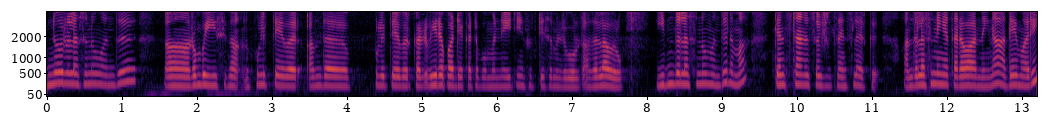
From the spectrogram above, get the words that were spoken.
இன்னொரு லெசனும் வந்து ரொம்ப ஈஸி தான். அந்த புலித்தேவர் அந்த புலித்தேவர் க Veerapandiya Kattabomman eighteen fifty seven revolt அதெல்லாம் வரும். இந்த லெசனும் வந்து நம்ம டென்த் ஸ்டாண்டர்ட் சோஷியல் சயின்ஸில் இருக்குது அந்த லெசன் நீங்கள் தரவா இருந்தீங்கன்னா அதே மாதிரி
